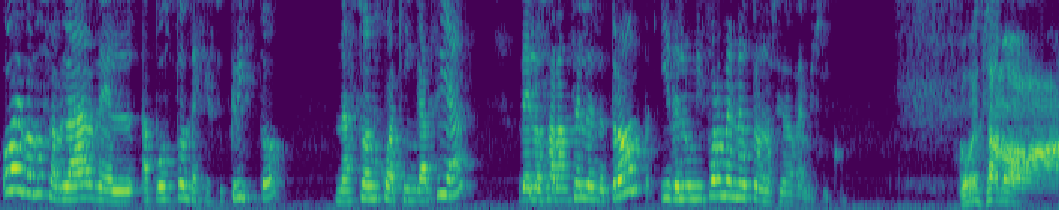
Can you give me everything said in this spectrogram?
Hoy vamos a hablar del apóstol de Jesucristo, Nazón Joaquín García, de los aranceles de Trump y del uniforme neutro en la Ciudad de México. ¡Comenzamos!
